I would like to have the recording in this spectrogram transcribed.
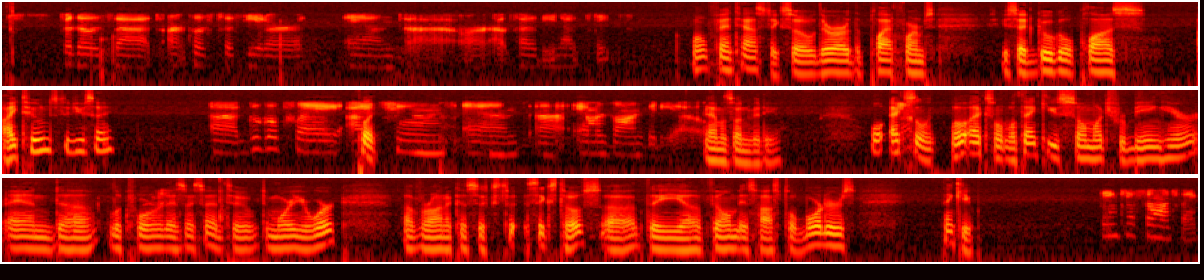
for those that aren't close to a theater and uh, are outside of the United States. Well, fantastic. So there are the platforms. You said Google Plus, iTunes. Did you say Uh, Google Play, Play. iTunes, and uh, Amazon Video. Amazon Video? Well, excellent. Well, excellent. Well, thank you so much for being here, and uh, look forward, as I said, to, to more of your work. Uh, Veronica Sixt- Sixtos. Uh, the uh, film is Hostile Borders. Thank you. Thank you so much, Mike.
